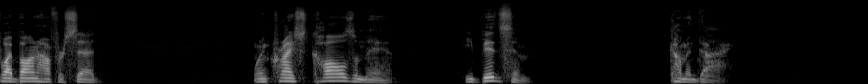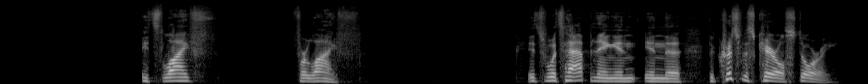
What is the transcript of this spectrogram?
why Bonhoeffer said, when Christ calls a man, he bids him come and die. It's life for life. It's what's happening in, in the, the Christmas Carol story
